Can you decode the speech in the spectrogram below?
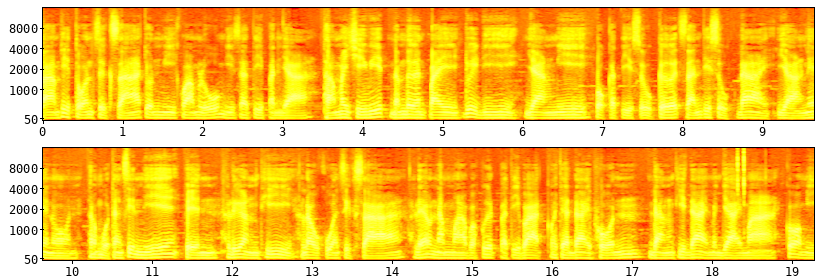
ตามที่ตนศึกษาจนมีความรู้มีสติปัญญา ทำให้ชีวิตดำเนินไปด้วยดี อย่างมีปกติสุขเกิดสันติสุขได้อย่างแน่นอน ทั้งหมดทั้งสิ้นนี้เป็นเรื่องที่เราควรศึกษา แล้วนำมาประพฤติปฏิบัติก็จะได้ผล ดังที่ได้บรรยายมาก็มี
